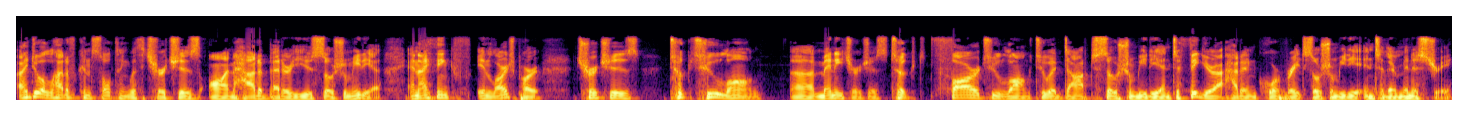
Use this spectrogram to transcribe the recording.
I do a lot of consulting with churches on how to better use social media, and I think in large part churches took too long. Uh, many churches took far too long to adopt social media and to figure out how to incorporate social media into their ministry.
